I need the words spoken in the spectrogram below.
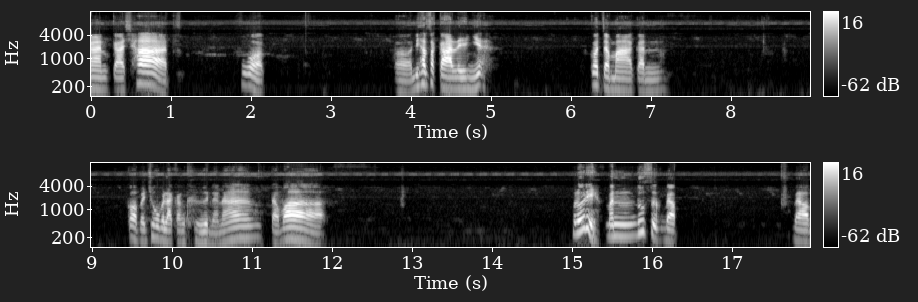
งานกาชาติ พวกนิทรรศการอะไรอย่างเงี้ย ก็จะมากัน ก็เป็นช่วงเวลากลางคืนนะนะ แต่ว่าไม่รู้ดิ มันรู้สึกแบบแบบ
